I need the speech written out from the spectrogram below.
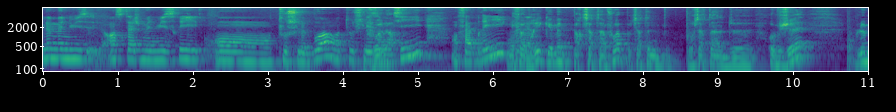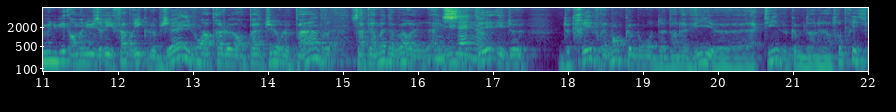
le menuise, en stage menuiserie, on touche le bois, on touche les outils, on fabrique. On fabrique et même par certaines fois, pour, certaines, pour certains de, objets, le menu, en menuiserie fabrique l'objet, ils vont après le, en peinture le peindre. Ça permet d'avoir une, une, unité et de de créer vraiment comme dans la vie euh, active, comme dans les entreprises.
